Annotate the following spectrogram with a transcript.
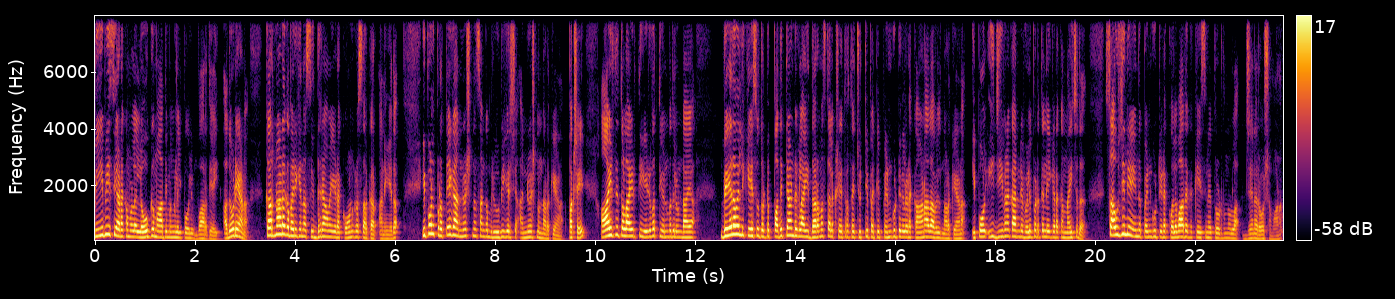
ബി ബി സി അടക്കമുള്ള ലോക മാധ്യമങ്ങളിൽ പോലും വാർത്തയായി. അതോടെയാണ് കർണാടക ഭരിക്കുന്ന സിദ്ധരാമയ്യയുടെ കോൺഗ്രസ് സർക്കാർ അനങ്ങിയത്. ഇപ്പോൾ പ്രത്യേക അന്വേഷണ സംഘം രൂപീകരിച്ച് അന്വേഷണം നടക്കുകയാണ്. പക്ഷേ ആയിരത്തി തൊള്ളായിരത്തി എഴുപത്തി ഒൻപതിലുണ്ടായ വേദവല്ലി കേസ് തൊട്ട് പതിറ്റാണ്ടുകളായി ധർമ്മസ്ഥല ക്ഷേത്രത്തെ ചുറ്റിപ്പറ്റി പെൺകുട്ടികളുടെ കാണാതാവൽ നടക്കുകയാണ്. ഇപ്പോൾ ഈ ജീവനക്കാരന്റെ വെളിപ്പെടുത്തലിലേക്ക് അടക്കം നയിച്ചത് സൗജന്യ എന്ന പെൺകുട്ടിയുടെ കൊലപാതക കേസിനെ തുടർന്നുള്ള ജനരോഷമാണ്.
